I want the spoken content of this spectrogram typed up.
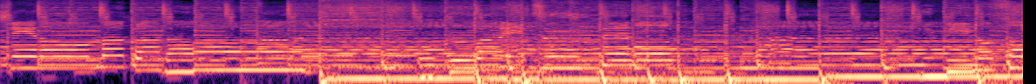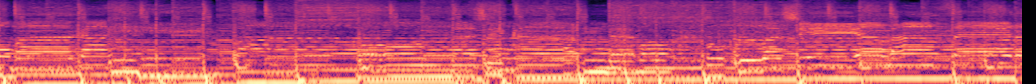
き出しの中だ。僕はいつでも君のそばがいい。こんな時間でも僕は幸せだ。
